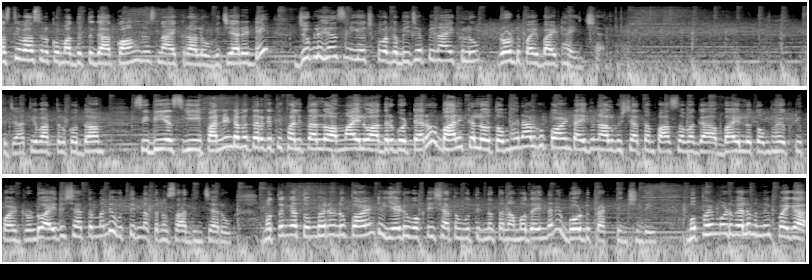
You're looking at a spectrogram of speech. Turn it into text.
బస్తీవాసులకు మద్దతుగా కాంగ్రెస్ నాయకురాలు విజయారెడ్డి జూబ్లీ హిల్స్ నియోజకవర్గ బీజేపీ నాయకులు రోడ్డుపై బైఠాయించారు. జాతీయ వార్తలకు వద్దాం. సిబిఎస్ఈ పన్నెండవ తరగతి ఫలితాల్లో అమ్మాయిలు అదరగొట్టారు బాలికల్లో తొంభై నాలుగు పాయింట్ ఐదు నాలుగు శాతం పాస్ అవ్వగా అబ్బాయిల్లో తొంభై ఒకటి పాయింట్ రెండు ఐదు శాతం మంది ఉత్తీర్ణతను సాధించారు. మొత్తంగా తొంభై రెండు పాయింట్ ఏడు ఒకటి శాతం ఉత్తీర్ణత నమోదైందని బోర్డు ప్రకటించింది. ముప్పై మూడు వేల మందికి పైగా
